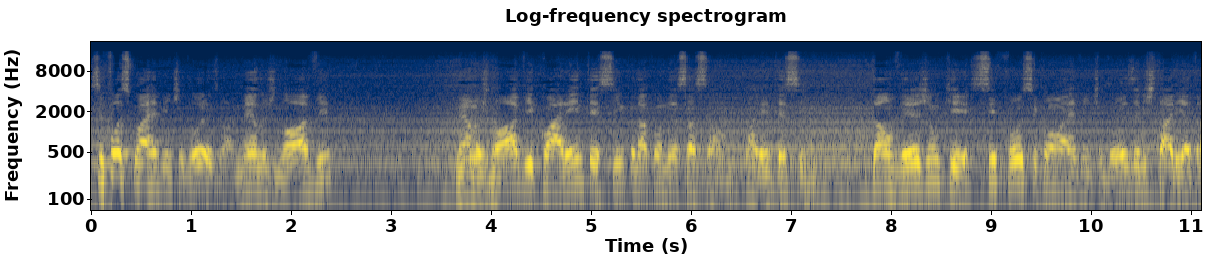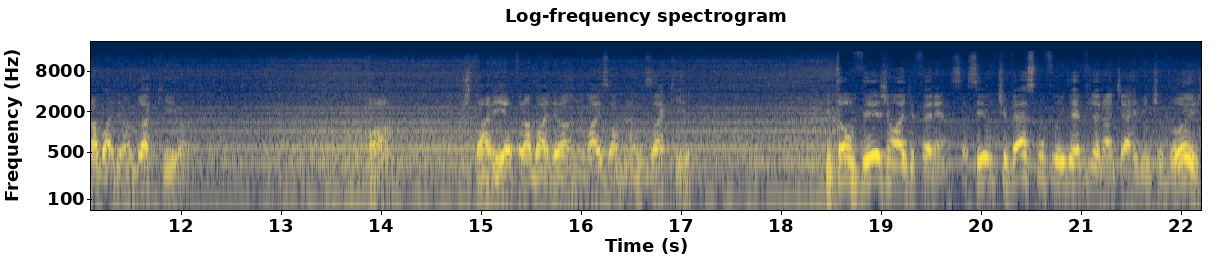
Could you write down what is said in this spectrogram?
Se fosse com R22, ó, menos 9, menos 9 e 45 na condensação. 45. Então vejam que se fosse com R22, ele estaria trabalhando aqui, ó. ó. Estaria trabalhando mais ou menos aqui. Então vejam a diferença. Se eu tivesse com fluido refrigerante R22,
